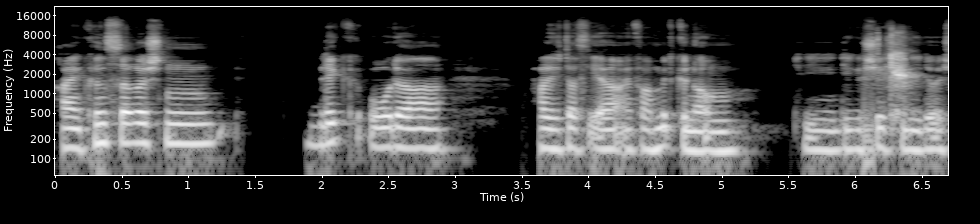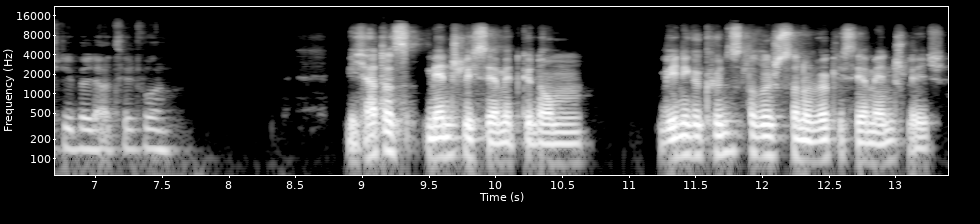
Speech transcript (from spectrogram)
rein künstlerischen Blick oder hatte ich das eher einfach mitgenommen, die, die Geschichten, die durch die Bilder erzählt wurden? Mich hat das menschlich sehr mitgenommen. Weniger künstlerisch, sondern wirklich sehr menschlich.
